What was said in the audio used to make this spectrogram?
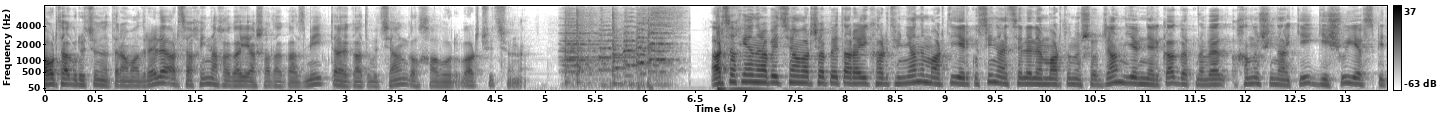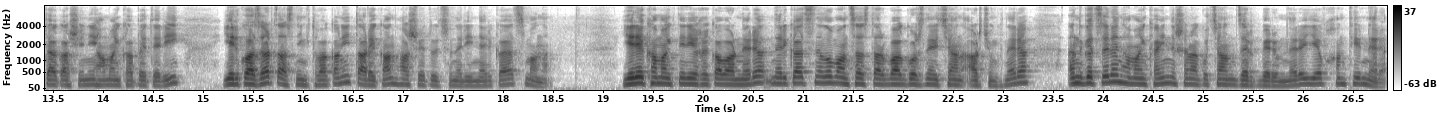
Հաղորդագրությունը տրամադրել է Արցախի նախագահի աշտակազմի տեղեկատվության գլխավոր վարչությունը։ Արցախի հանրապետության վարչապետ Արայիկ Խարությունյանը մարտի 2-ին այցելել է Մարտունու շրջան եւ ներկա գտնվել Խնուշինակի, Գիշու եւ Սպիտակաշենի համայնքապետերի 2015 թվականի տարեկան հաշվետվությունների ներկայացմանը։ Երեք համայնքների ղեկավարները ներկայացնելով անցած տարվա գործնեության արդյունքները ընդգծել են համայնքային նշանակության ձեռքբերումները եւ խնդիրները։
